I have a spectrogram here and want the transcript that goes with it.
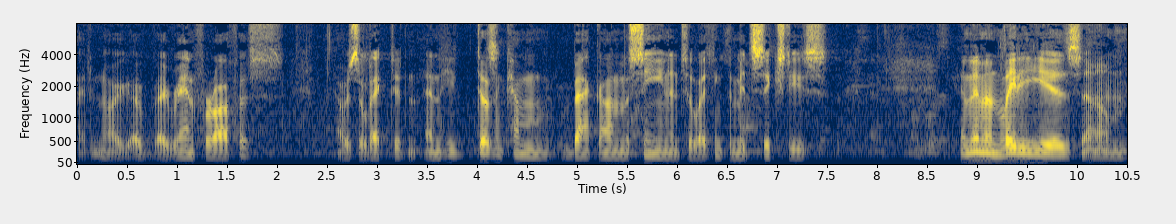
I don't know, I, I, I ran for office, I was elected, and he doesn't come back on the scene until I think the mid 60s. And then in later years, um,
